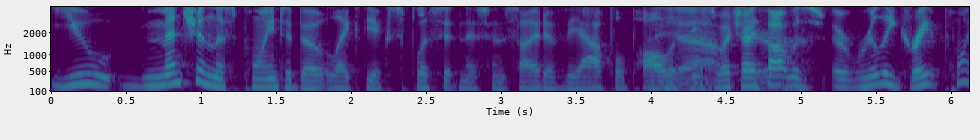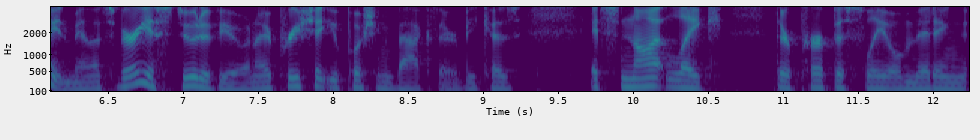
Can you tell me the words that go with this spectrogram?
you mentioned this point about like the explicitness inside of the Apple policies, Yeah, which I thought was a really great point, man. That's very astute of you, and I appreciate you pushing back there because it's not like they're purposely omitting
